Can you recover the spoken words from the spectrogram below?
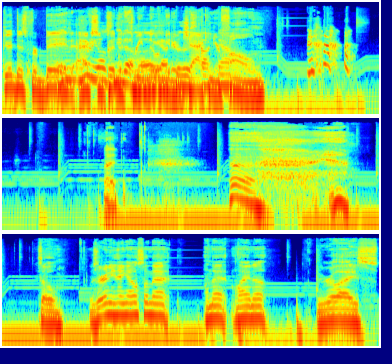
goodness forbid, Anybody actually putting a a three millimeter jack in your phone. lockdown? but yeah. So, was there anything else on that on that lineup? We realize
